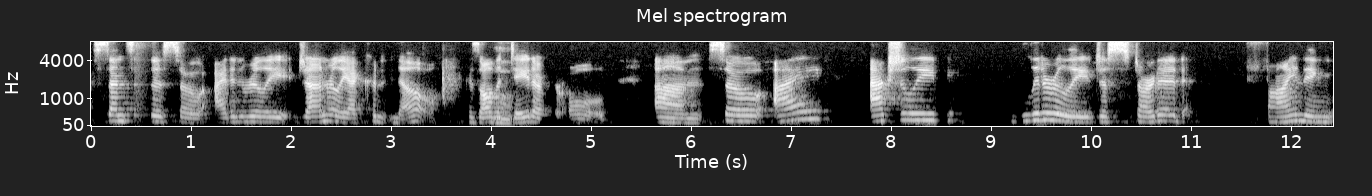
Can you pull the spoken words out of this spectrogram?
census, so I didn't really generally I couldn't know because all the mm. data were old. Um, so I actually literally just started finding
